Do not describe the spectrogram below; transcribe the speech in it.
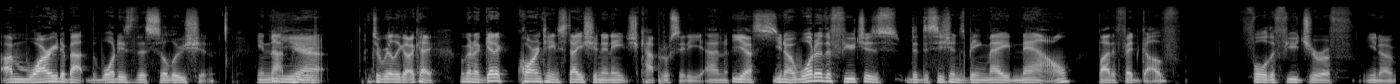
I'm worried about the, what is the solution in that yeah. period to really go. Okay, we're going to get a quarantine station in each capital city, and Yes. you know, what are the futures, the decisions being made now by the Fed Gov for the future of, you know,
